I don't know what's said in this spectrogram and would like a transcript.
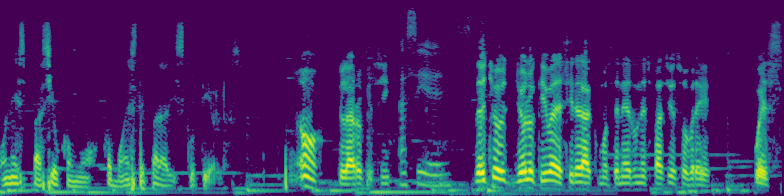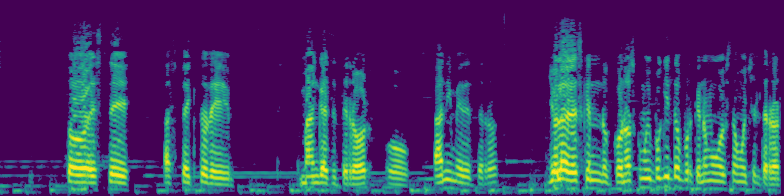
un espacio como como este para discutirlos Oh, claro que sí. Así es. De hecho, yo lo que iba a decir era como tener un espacio sobre, pues, todo este aspecto de mangas de terror o anime de terror. Yo la verdad es que no conozco muy poquito porque no me gusta mucho el terror,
